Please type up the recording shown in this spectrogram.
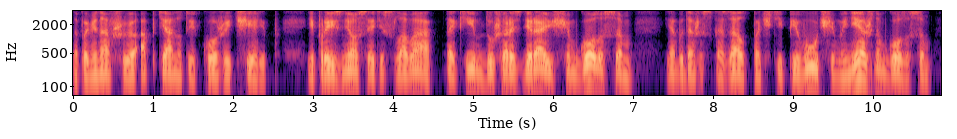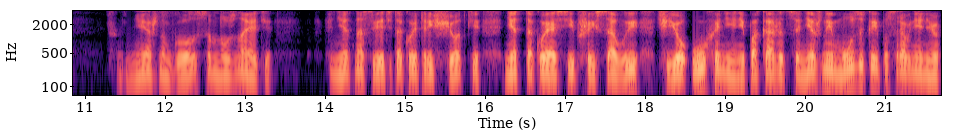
напоминавшую обтянутый кожей череп, и произнес эти слова таким душераздирающим голосом, я бы даже сказал, почти певучим и нежным голосом. Нежным голосом, ну, знаете, нет на свете такой трещотки, нет такой осипшей совы, чье уханье не покажется нежной музыкой по сравнению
